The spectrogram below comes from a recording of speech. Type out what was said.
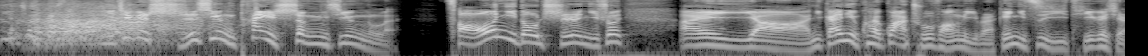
你这个食性太生性了，草你都吃，你说，哎呀，你赶紧快挂厨房里边，给你自己提个醒。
